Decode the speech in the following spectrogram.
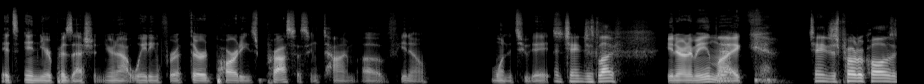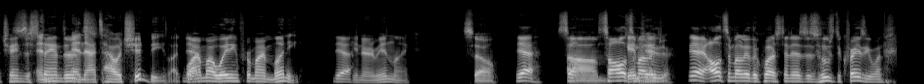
it's in your possession. You're not waiting for a third party's processing time of, you know, one to two days. it changes life, You know what I mean? Yeah. Like changes protocols, it changes and, standards, And that's how it should be. Like, why am I waiting for my money? yeah, You know what I mean? Like, so yeah. So, Um, so ultimately, yeah, ultimately the question is, is who's the crazy one?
